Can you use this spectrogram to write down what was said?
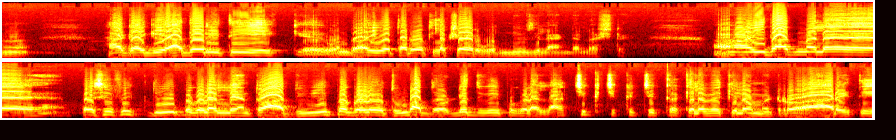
ಹ್ಞೂ ಹಾಗಾಗಿ ಅದೇ ರೀತಿ ಒಂದು ಐವತ್ತರವತ್ತು ಲಕ್ಷ ಇರ್ಬೋದು ನ್ಯೂಜಿಲ್ಯಾಂಡಲ್ಲಿ ಅಷ್ಟೇ. ಇದಾದಮೇಲೆ ಇದಾದ್ಮೇಲೆ ಪೆಸಿಫಿಕ್ ದ್ವೀಪಗಳಲ್ಲಿ ಅಂತೂ ಆ ದ್ವೀಪಗಳು ತುಂಬ ದೊಡ್ಡ ದ್ವೀಪಗಳಲ್ಲ ಚಿಕ್ಕ ಚಿಕ್ಕ ಚಿಕ್ಕ ಕೆಲವೇ ಕಿಲೋಮೀಟ್ರು ಆ ರೀತಿ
